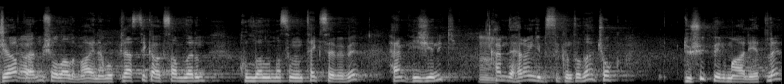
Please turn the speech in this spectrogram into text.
cevap vermiş olalım. Aynen bu plastik aksamların kullanılmasının tek sebebi hem hijyenik hem de herhangi bir sıkıntıda çok düşük bir maliyetle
